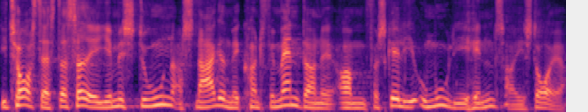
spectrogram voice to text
I torsdags der sad jeg hjemme i stuen og snakkede med konfirmanderne om forskellige umulige hændelser og historier.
